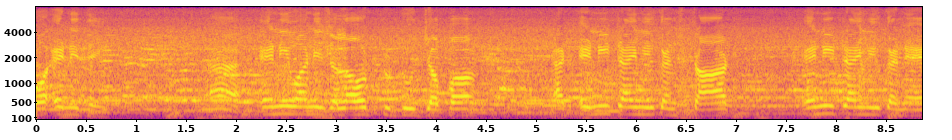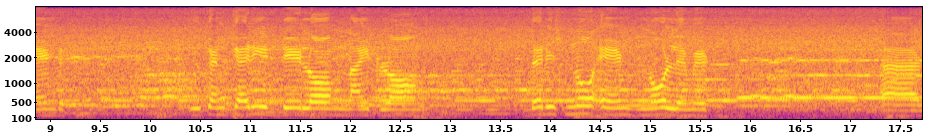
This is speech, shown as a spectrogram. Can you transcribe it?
or anything. Uh, anyone is allowed to do japa. At any time you can start, any time you can end. You can carry it day long, night long. There is no end, no limit. And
